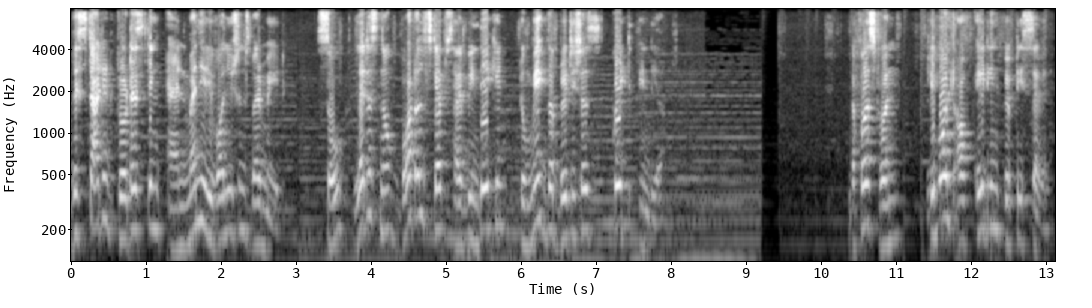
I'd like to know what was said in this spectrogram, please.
They started protesting and many revolutions were made. So let us know what all steps have been taken to make the Britishers quit India. The first one, Revolt of 1857.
